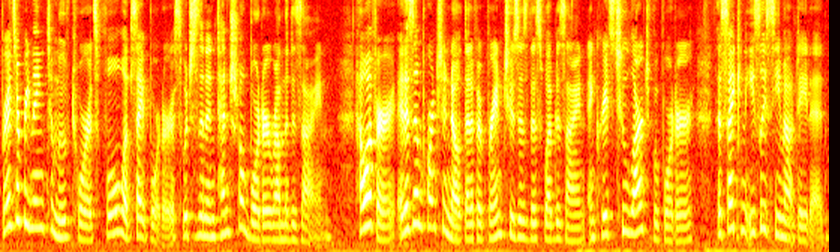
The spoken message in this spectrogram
Brands are beginning to move towards full website borders, which is an intentional border around the design. However, it is important to note that if a brand chooses this web design and creates too large of a border, the site can easily seem outdated.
